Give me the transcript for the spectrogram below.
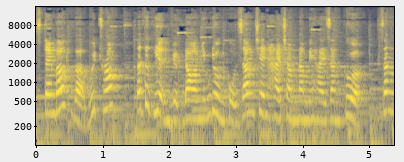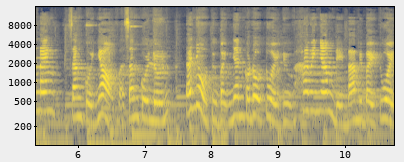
Steinberg và Whitrock đã thực hiện việc đo những đường cổ răng trên 252 răng cửa, răng nanh, răng cối nhỏ và răng cối lớn đã nhổ từ bệnh nhân có độ tuổi từ 25 đến 37 tuổi.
